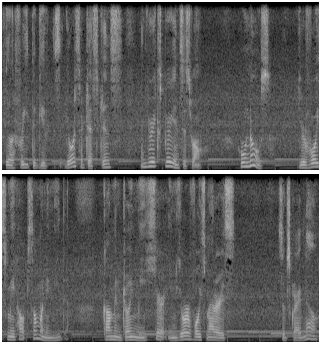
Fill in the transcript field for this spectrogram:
Feel free to give your suggestions and your experience as well. Who knows? Your voice may help someone in need. Come and join me here in Your Voice Matters. Subscribe now.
